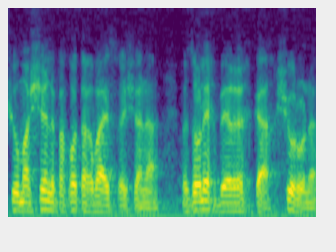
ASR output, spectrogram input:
שהוא מעשן לפחות 14 שנה. וזה הולך בערך כך, שורונה.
